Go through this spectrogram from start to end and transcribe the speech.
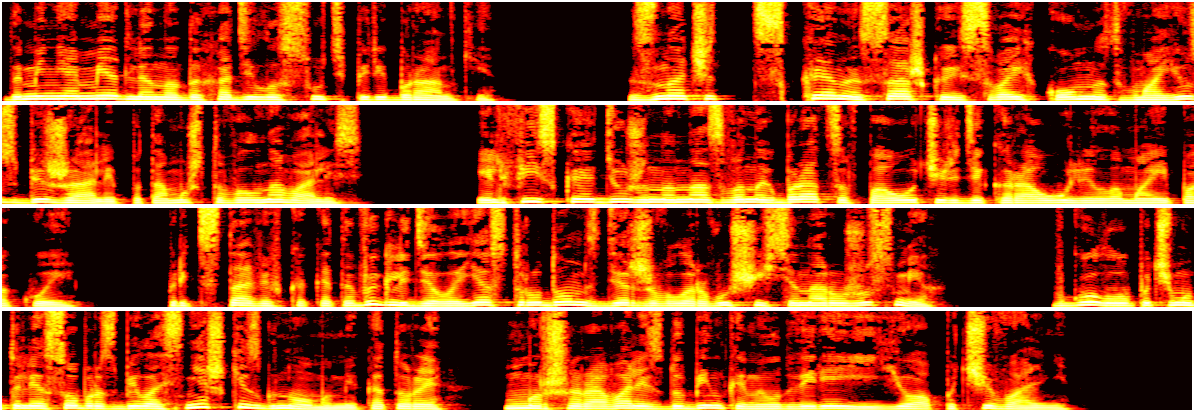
До меня медленно доходила суть перебранки. Значит, Скэн и Сашка из своих комнат в мою сбежали, потому что волновались. Эльфийская дюжина названных братцев по очереди караулила мои покои. Представив, как это выглядело, я с трудом сдерживала рвущийся наружу смех. В голову почему-то лез образ Белоснежки с гномами, которые маршировали с дубинками у дверей ее опочивальни.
